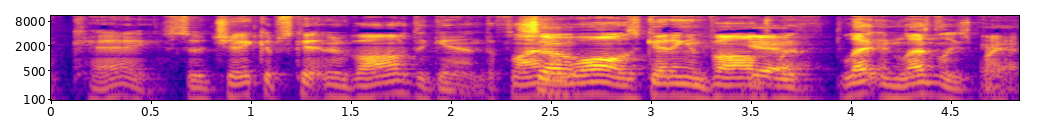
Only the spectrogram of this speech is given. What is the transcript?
Okay. So Jacob's getting involved again. The fly on the wall is getting involved Yeah. with Le- in Leslie's brain. Yeah.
